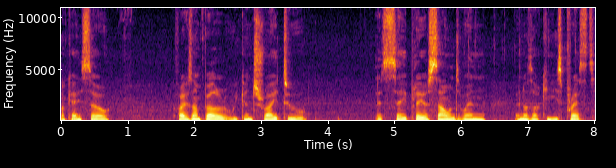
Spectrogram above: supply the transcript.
Okay, so for example, we can try to, let's say, play a sound when another key is pressed.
